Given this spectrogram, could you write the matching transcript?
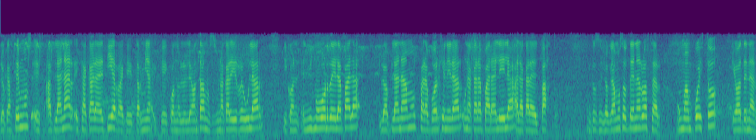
lo que hacemos es aplanar esta cara de tierra que, que cuando lo levantamos es una cara irregular y con el mismo borde de la pala lo aplanamos para poder generar una cara paralela a la cara del pasto. Entonces lo que vamos a obtener va a ser un mampuesto que va a tener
